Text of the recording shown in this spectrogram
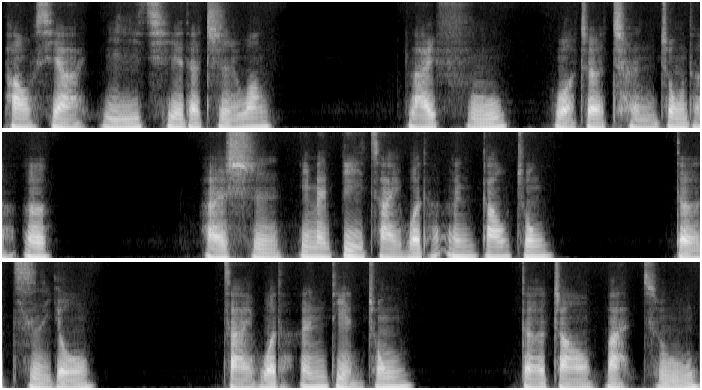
抛下一切的指望来服。我这沉重的轭，而是你们必在我的恩高中得自由，在我的恩典中得着满足。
